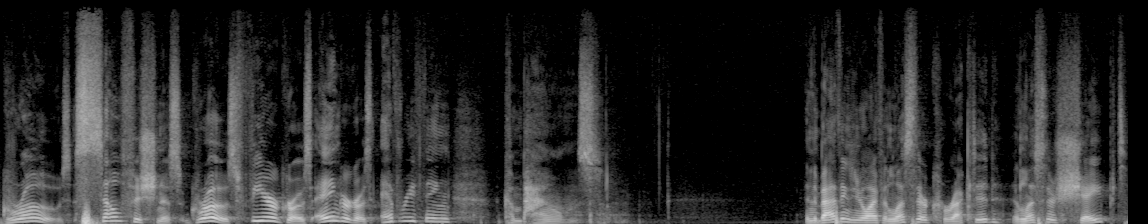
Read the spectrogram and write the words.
grows, selfishness grows, fear grows, anger grows. Everything compounds. And the bad things in your life, unless they're corrected, unless they're shaped,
